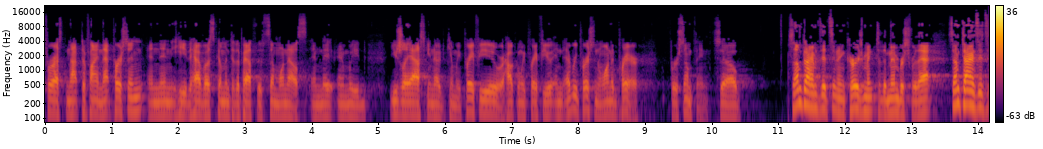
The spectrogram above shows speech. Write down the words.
for us not to find that person, and then He'd have us come into the path of someone else. And, they, and we'd usually ask, you know, can we pray for you, or how can we pray for you? And every person wanted prayer for something. So sometimes it's an encouragement to the members for that. Sometimes it's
